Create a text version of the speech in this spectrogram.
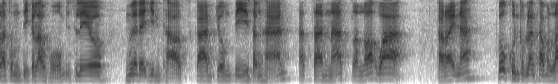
รัฐมนตรีกลาโหมอิสราเอลเมื่อได้ยินข่าวการโจมตีสังหารฮัสซันนัสละเลาะว่า อะไรนะ พวกคุณกำลังทำอะไร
